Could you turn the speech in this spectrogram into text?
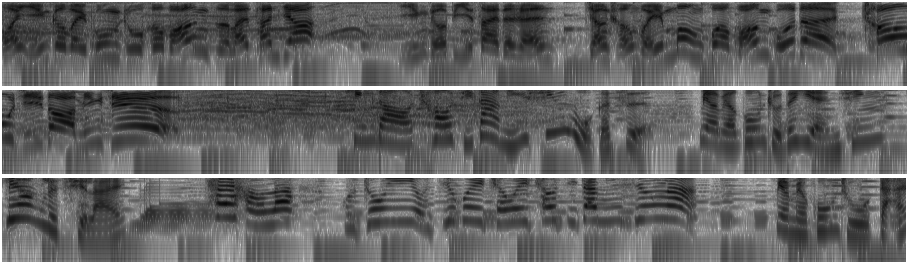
欢迎各位公主和王子来参加，赢得比赛的人将成为梦幻王国的超级大明星。”听到“超级大明星”五个字，妙妙公主的眼睛亮了起来。太好了，我终于有机会成为超级大明星了！妙妙公主赶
